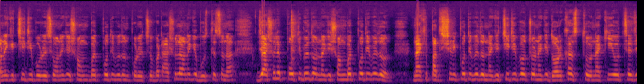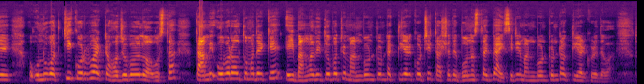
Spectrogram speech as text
অনেকে চিঠি পড়েছো, অনেকে সংবাদ প্রতিবেদন পড়েছো বাট আসলে অনেকে বুঝতেছো না যে আসলে প্রতিবেদন নাকি সংবাদ প্রতিবেদন, নাকি প্রাতিষ্ঠানিক প্রতিবেদন, নাকি চিঠিপত্র, নাকি দরখাস্ত, নাকি হচ্ছে যে অনুবাদ কি করব, একটা হজবরল অবস্থা। তা আমি ওভারঅল তোমাদেরকে এই বাংলা দ্বিতীয়পত্রের মানবন্টনটা ক্লিয়ার করছি, তার সাথে বোনাস থাকবে আইসিটির মানবন্টনটাও ক্লিয়ার করে দেওয়া। তো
